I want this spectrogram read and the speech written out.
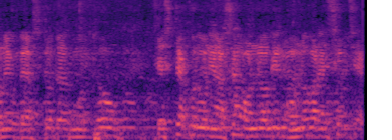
অনেক ব্যস্ততার মধ্যেও চেষ্টা করে উনি আসার। অন্যদিন অন্যবার এসেছে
